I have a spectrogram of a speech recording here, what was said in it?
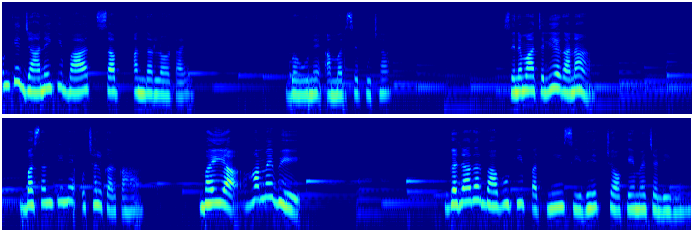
उनके जाने के बाद सब अंदर लौट आए। बहू ने अमर से पूछा, सिनेमा चलिएगा ना? बसंती ने उछल कर कहा, भैया, हमें भी। गजाधर बाबू की पत्नी सीधे चौके में चली गई।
